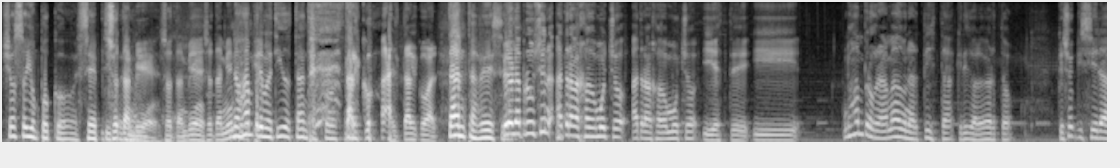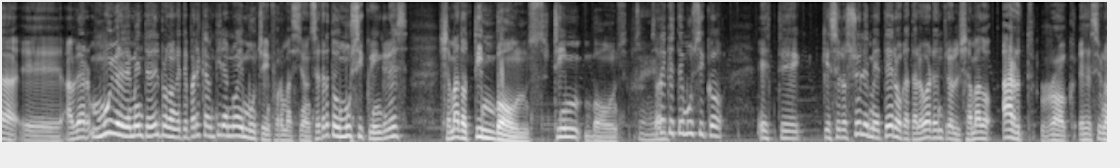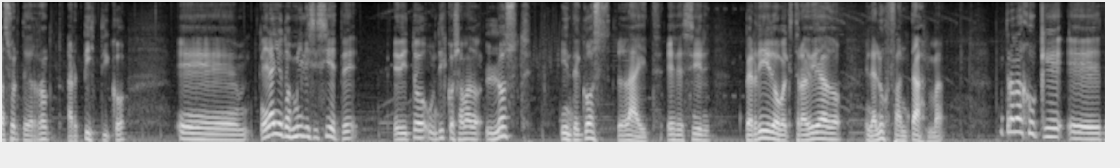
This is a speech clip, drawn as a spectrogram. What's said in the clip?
yo soy un poco escéptico. Yo digamos. también, yo también, yo también. Nos han prometido tantas cosas. Tal cual, tal cual. tantas veces. Pero la producción ha trabajado mucho, ha trabajado mucho y este y nos han programado un artista, querido Alberto, que yo quisiera eh, hablar muy brevemente de él, porque aunque te parezca mentira, no hay mucha información. Se trata de un músico inglés llamado Tim Bones. Tim Bones. Sí. ¿Sabes que este músico, este, que se lo suele meter o catalogar dentro del llamado art rock, es decir, una suerte de rock artístico? Eh, en el año 2017 editó un disco llamado Lost in the Ghost Light, es decir, perdido o extraviado en la luz fantasma. Un trabajo que eh,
